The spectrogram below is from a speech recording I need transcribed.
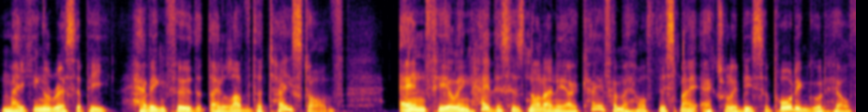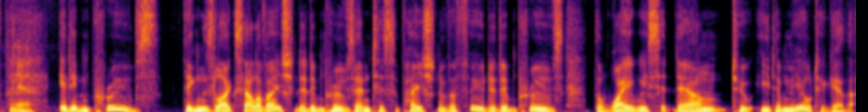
making a recipe, having food that they love the taste of, and feeling, hey, this is not only okay for my health, this may actually be supporting good health Yeah. it improves things like salivation. It improves anticipation of a food. It improves the way we sit down to eat a meal together.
